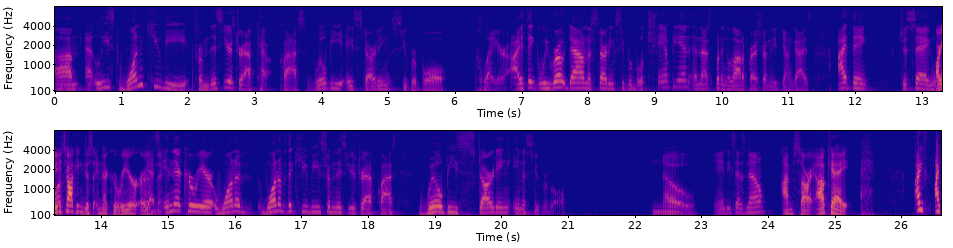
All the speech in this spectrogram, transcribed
Um, at least one QB from this year's draft ca- class will be a starting Super Bowl player. I think we wrote down a starting Super Bowl champion, and that's putting a lot of pressure on these young guys. I think just saying. Are you one- talking just in their career or Yes, in the, in their career, one of one of the QBs from this year's draft class will be starting in a Super Bowl. no? Andy says no. I'm sorry. Okay. I, I,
